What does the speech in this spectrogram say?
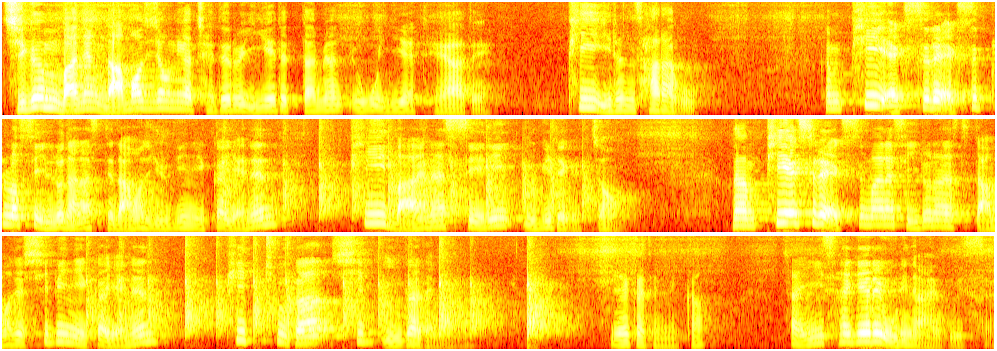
지금 만약 나머지 정리가 제대로 이해됐다면 요거 이해돼야 돼. P1은 4라고. 그럼 Px를 x 플러스 1로 나눴을 때 나머지 6이니까 얘는 P 마이너스 1이 6이 되겠죠. 그 다음 Px를 x 마이너스 2로 나눴을 때 나머지 10이니까 얘는 P2가 12가 됩니다. 이해가 됩니까? 자, 이 세 개를 우리는 알고 있어요.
